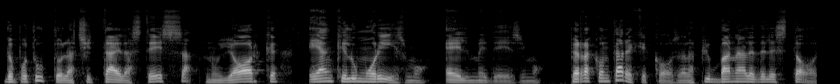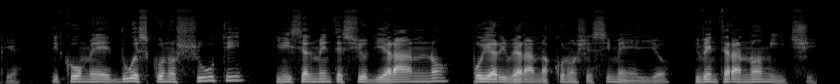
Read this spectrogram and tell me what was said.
Dopotutto la città è la stessa, New York, e anche l'umorismo è il medesimo. Per raccontare che cosa? La più banale delle storie, di come due sconosciuti inizialmente si odieranno, poi arriveranno a conoscersi meglio, diventeranno amici,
